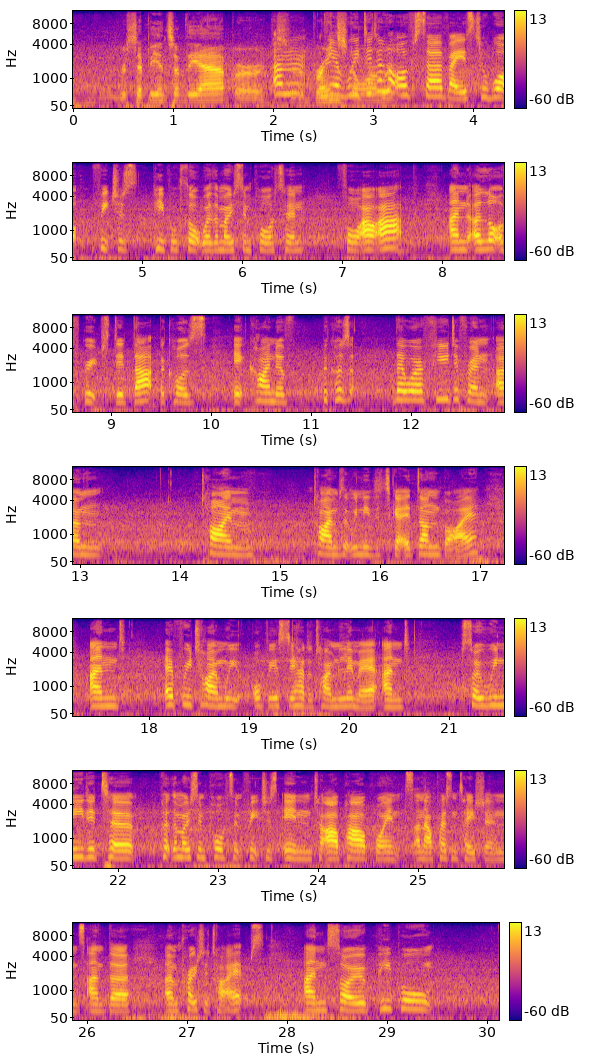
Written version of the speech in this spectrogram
recipients of the app, or just sort of Um, yeah, we did a lot of surveys to what features people thought were the most important for our app, and a lot of groups did that because it kind of because there were a few different um, time times that we needed to get it done by, and every time we obviously had a time limit, and so we needed to put the most important features into our PowerPoints and our presentations and the um, prototypes, and so people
